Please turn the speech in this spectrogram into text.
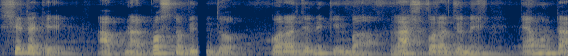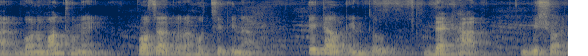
সেটাকে আপনার প্রশ্নবিদ্ধ করার জন্য কিংবা হ্রাস করার জন্য এমনটা গণমাধ্যমে প্রচার করা হচ্ছে কিনা, এটাও কিন্তু দেখার বিষয়।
